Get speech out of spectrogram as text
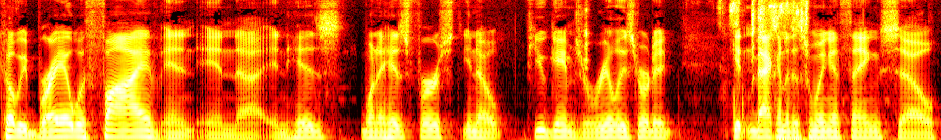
Koby Brea with five, and in uh, in his one of his first you know few games really sort of getting back into the swing of things. So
